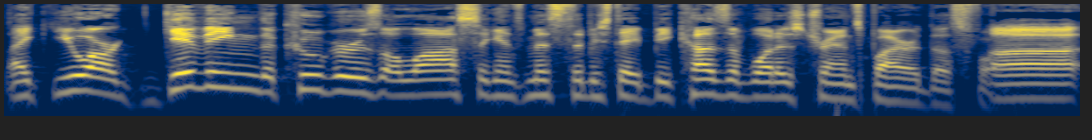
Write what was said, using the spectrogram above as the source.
Like you are giving the Cougars a loss against Mississippi State because of what has transpired thus far. Uh,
